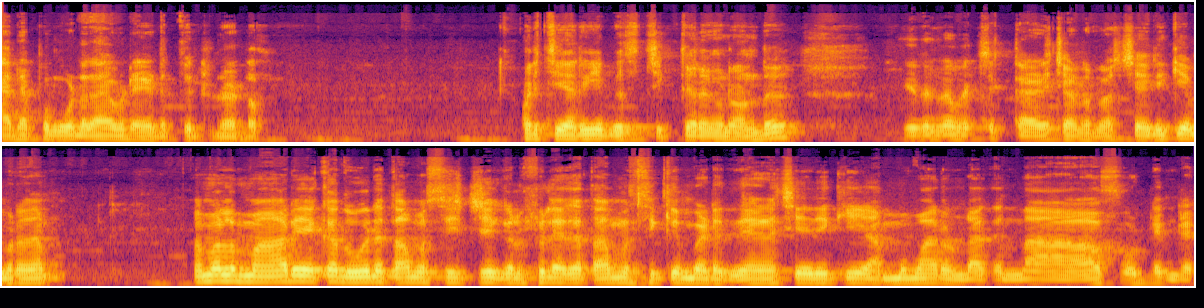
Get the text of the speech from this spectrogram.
അരപ്പും കൂടെ ഇവിടെ എടുത്തിട്ടുണ്ട് കേട്ടോ. ഒരു ചെറിയ പീസ് ചിക്കനും കൂടെ ഉണ്ട്. ഇതൊക്കെ വെച്ച് കഴിച്ചാണ് ശരിക്കും പറഞ്ഞാൽ നമ്മൾ മാറിയൊക്കെ ദൂരെ താമസിച്ച് ഗൾഫിലൊക്കെ താമസിക്കുമ്പോഴത്തേക്ക് ശരിക്കും അമ്മമാരുണ്ടാക്കുന്ന ആ ഫുഡിന്റെ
